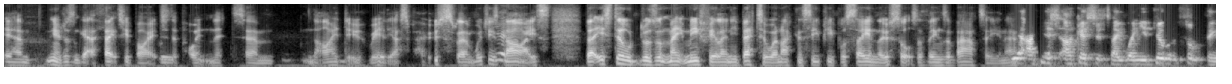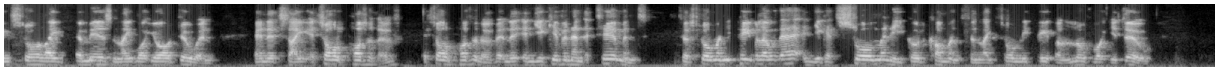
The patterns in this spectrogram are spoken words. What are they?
um, you know doesn't get affected by it to the point that um, that I do, really, I suppose, um, which is yeah. nice. But it still doesn't make me feel any better when I can see people saying those sorts of things about it. You know? Yeah, I guess I guess it's like when you're doing something so like amazing, like what you're doing, and it's like it's all positive, it's all positive, and and you're giving entertainment to so many people out there, and you get so many good comments, and like so many people love what you do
